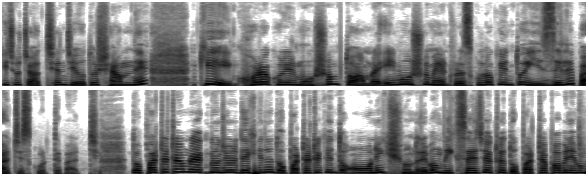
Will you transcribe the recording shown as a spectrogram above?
কিছু চাচ্ছেন, যেহেতু সামনে কি ঘোরাঘুরির মৌসুম, তো আমরা এই মৌসুমে ড্রেসগুলো কিন্তু ইজিলি পারচেস করতে পারছি। দোপাট্টাটা আমরা এক নজরে দেখে নিই। দোপাট্টাটা কিন্তু অনেক সুন্দর এবং বিগ সাইজে একটা দোপাট্টা পাবেন এবং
